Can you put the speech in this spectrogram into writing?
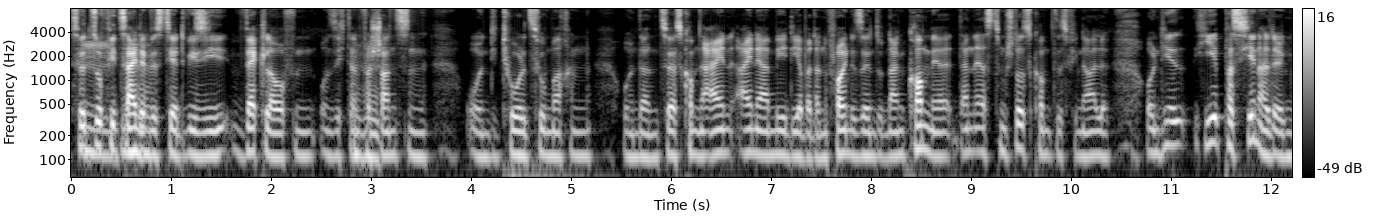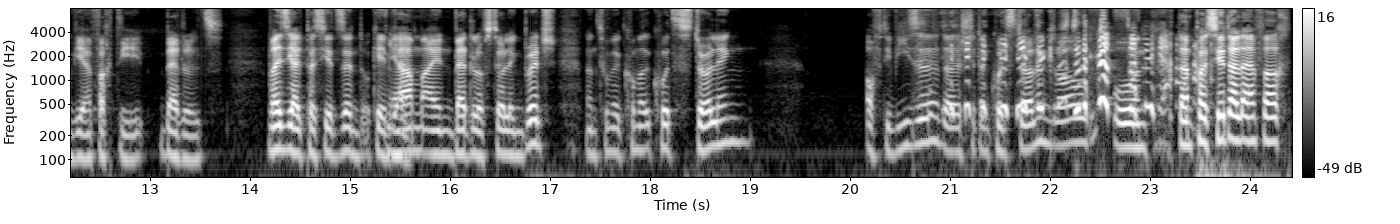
es wird mhm. so viel Zeit mhm. investiert, wie sie weglaufen und sich dann mhm. verschanzen und die Tore zumachen und dann zuerst kommt eine, eine Armee, die aber dann Freunde sind und dann kommen dann erst zum Schluss kommt das Finale und hier, hier passieren halt irgendwie einfach die Battles, weil sie halt passiert sind. Okay, wir ja. haben einen Battle of Sterling Bridge, dann tun wir kurz Sterling auf die Wiese, da steht dann kurz Sterling drauf und dann passiert halt einfach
